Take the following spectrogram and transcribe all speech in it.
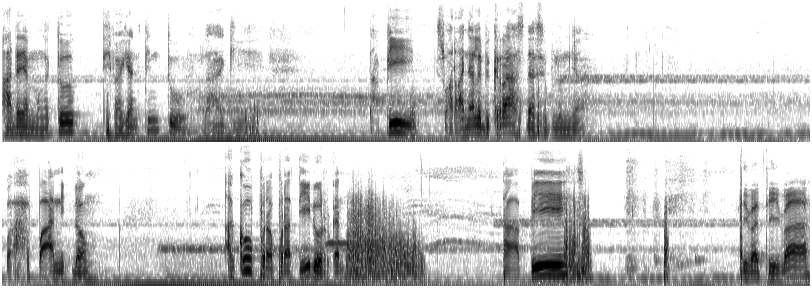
ada yang mengetuk di bagian pintu lagi. Tapi suaranya lebih keras dari sebelumnya. Wah, panik dong. Aku pura-pura tidur kan. Tapi tiba-tiba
